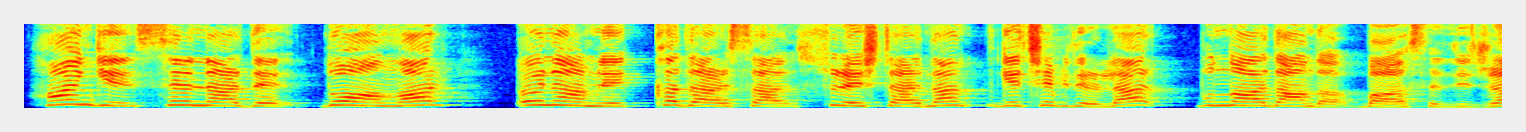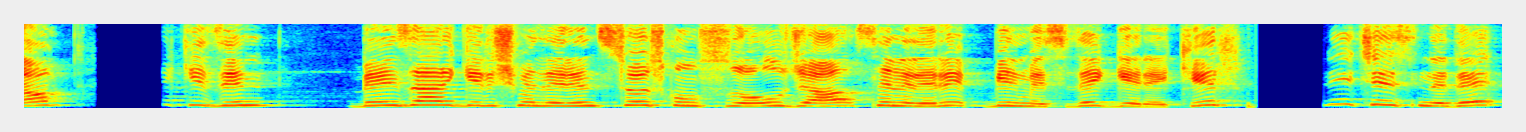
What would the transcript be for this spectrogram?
hangi senelerde doğanlar önemli kadersel süreçlerden geçebilirler? Bunlardan da bahsedeceğim. Herkesin benzer gelişmelerin söz konusu olacağı seneleri bilmesi de gerekir. Ne içerisinde de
